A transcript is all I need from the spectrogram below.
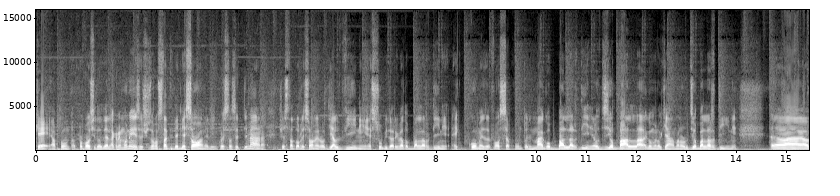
che appunto a proposito della Cremonese ci sono stati degli esoneri in questa settimana, c'è stato l'esonero di Alvini e subito è arrivato Ballardini è come se fosse appunto il mago Ballardini, lo zio Balla come lo chiamano, lo zio Ballardini, eh, ha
